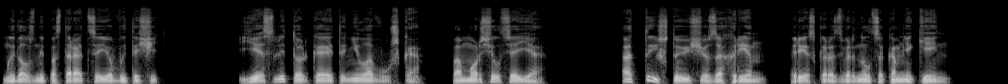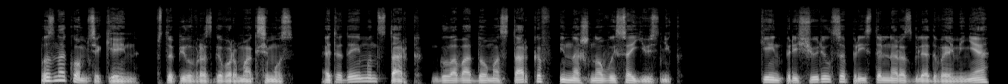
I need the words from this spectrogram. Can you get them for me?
мы должны постараться ее вытащить. Если только это не ловушка. Поморщился я. А ты что еще за хрен? Резко развернулся ко мне Кейн. «Познакомься, Кейн», — вступил в разговор Максимус. «Это Деймон Старк, глава дома Старков и наш новый союзник». Кейн прищурился, пристально разглядывая меня,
